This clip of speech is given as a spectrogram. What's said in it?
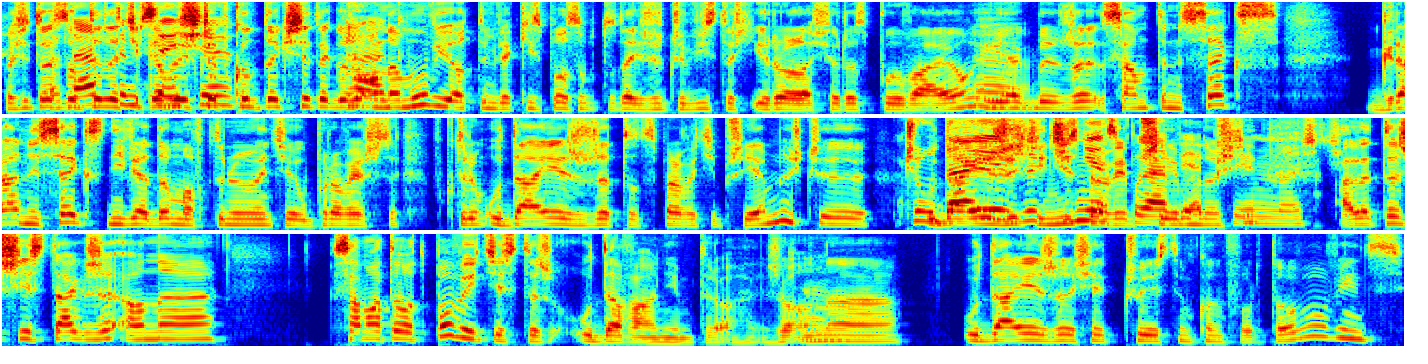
Właśnie to jest o Prawda? tyle W tym ciekawe jeszcze sensie- w kontekście tego, że tak. ona mówi o tym, w jaki sposób tutaj rzeczywistość i rola się rozpływają i Tak. jakby, że sam ten seks, grany seks, nie wiadomo w którym momencie uprawiasz, w którym udajesz, że to sprawia ci przyjemność, czy, Czy udaje, udajesz, że ci nie nie sprawia, sprawia przyjemności. przyjemności. Ale też jest tak, że ona, sama ta odpowiedź jest też udawaniem trochę, że Tak. ona udaje, że się czuje z tym komfortowo, więc,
